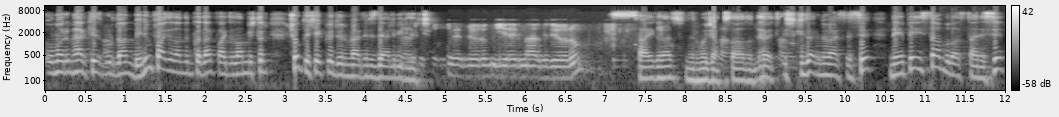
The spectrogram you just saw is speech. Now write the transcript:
Umarım herkes buradan benim faydalandığım kadar faydalanmıştır. Çok teşekkür ediyorum verdiğiniz değerli bilgiler Ben için. teşekkür ediyorum. İyi yayınlar diliyorum. Saygılar sunuyorum hocam. Sağ olun. Evet, Üsküdar Üniversitesi NP İstanbul Hastanesi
